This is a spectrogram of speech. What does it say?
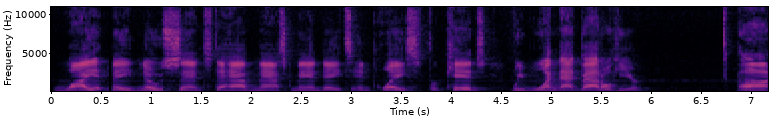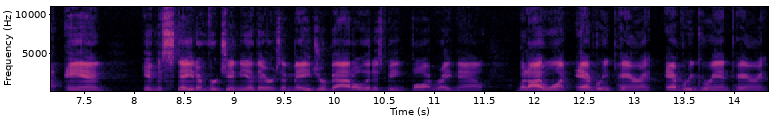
why it made no sense to have mask mandates in place for kids. We won that battle here. Uh, and in the state of Virginia, there is a major battle that is being fought right now. But I want every parent, every grandparent,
